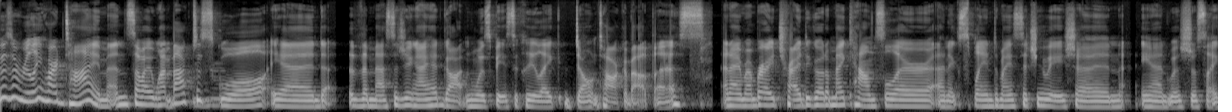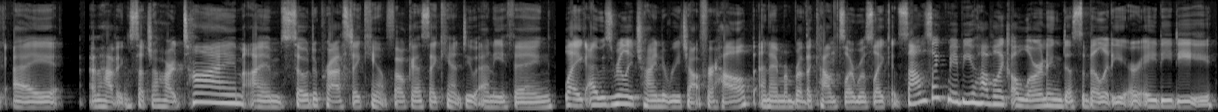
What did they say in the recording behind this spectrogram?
it was a really hard time. And so I went back to mm-hmm. school, and the messaging I had gotten was basically like, don't talk about this. And I remember I tried to go to my counselor and explained my situation and was just like, I. I'm having such a hard time. I'm so depressed. I can't focus. I can't do anything. Like, I was really trying to reach out for help. And I remember the counselor was like, It sounds like maybe you have like a learning disability or ADD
